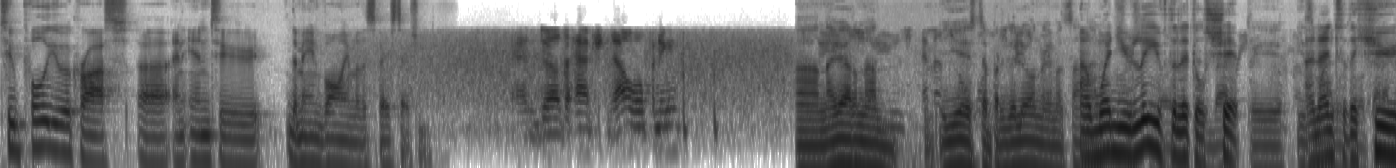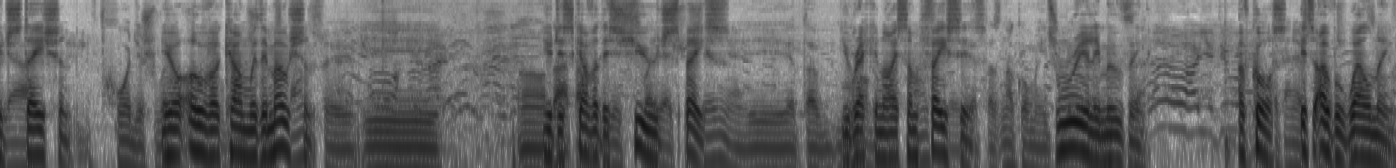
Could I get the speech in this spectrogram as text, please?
to pull you across uh, and into the main volume of the space station. And uh, the hatch now opening and when you leave the little ship and enter the huge station, you're overcome with emotion. You discover this huge space. You recognize some faces. It's really moving. Of course, it's overwhelming.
